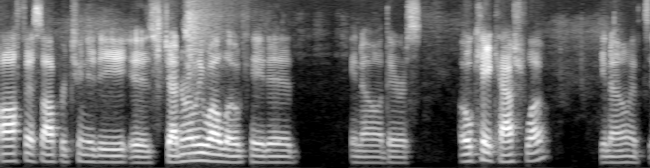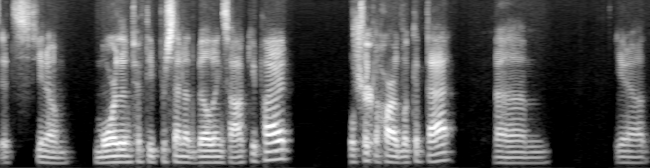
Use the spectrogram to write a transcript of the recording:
office opportunity is generally well located, you know, there's okay cash flow, you know, it's it's you know more than 50% of the building's occupied. We'll Sure. take a hard look at that. Um, you know,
